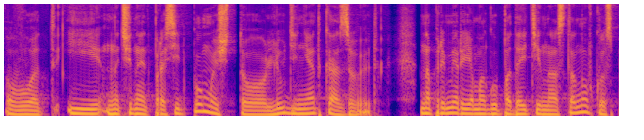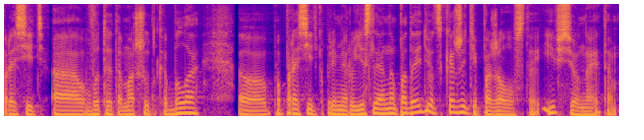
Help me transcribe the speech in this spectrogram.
вот, и начинает просить помощь, то люди не отказывают. Например, я могу подойти на остановку, спросить, а вот эта маршрутка была, э, попросить, к примеру, если она подойдет, скажите, пожалуйста, и все на этом.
